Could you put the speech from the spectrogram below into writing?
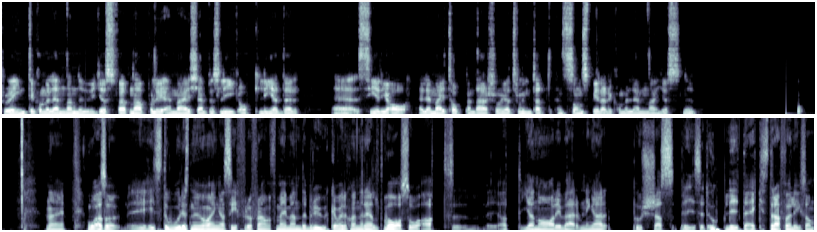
tror jag inte kommer lämna nu just för att Napoli är med i Champions League och leder eh, Serie A, eller med i toppen där, så jag tror inte att en sån spelare kommer lämna just nu. Nej, och alltså historiskt, nu har jag inga siffror framför mig, men det brukar väl generellt vara så att, eh, att januarivärvningar pushas priset upp lite extra för liksom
